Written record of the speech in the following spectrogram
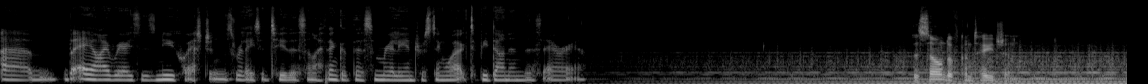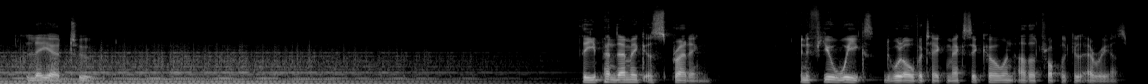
um, but AI raises new questions related to this, and I think that there's some really interesting work to be done in this area. The Sound of Contagion. Layer 2. The pandemic is spreading. In a few weeks, it will overtake Mexico and other tropical areas.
